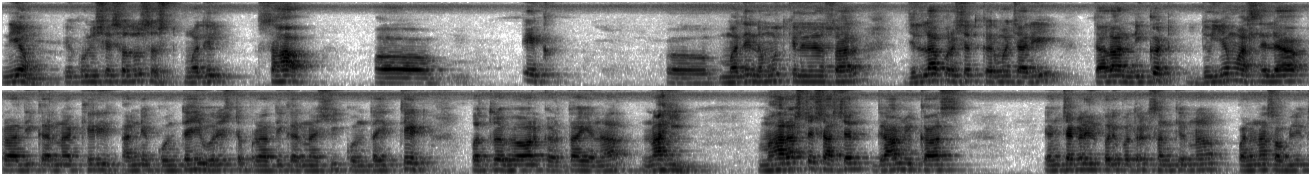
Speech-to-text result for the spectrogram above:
नियम एकोणीसशे सदुसष्टमधील सहा एक मध्ये नमूद केलेल्यानुसार जिल्हा परिषद कर्मचारी त्याला निकट दुय्यम असलेल्या प्राधिकरणाखेरीज अन्य कोणत्याही वरिष्ठ प्राधिकरणाशी कोणताही थेट पत्रव्यवहार करता येणार नाही. महाराष्ट्र शासन ग्रामविकास यांच्याकडील परिपत्रक संकीर्ण पन्नास ऑब्लिक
